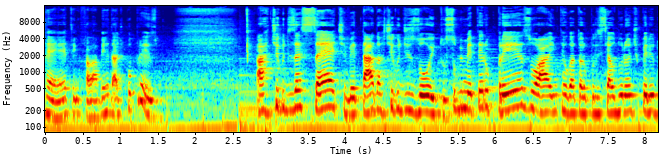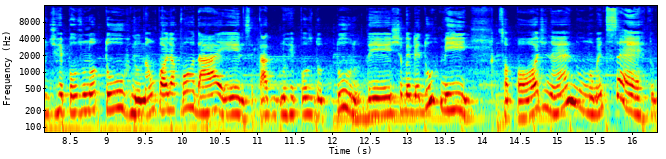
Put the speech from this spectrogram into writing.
É, tem que falar a verdade pro preso. Artigo 17, vetado. Artigo 18, submeter o preso a interrogatório policial durante o período de repouso noturno. Não pode acordar ele. Você tá no repouso noturno, deixa o bebê dormir. Só pode, né, no momento certo.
